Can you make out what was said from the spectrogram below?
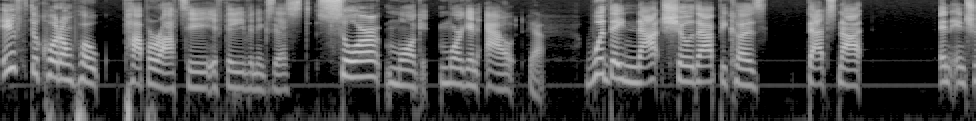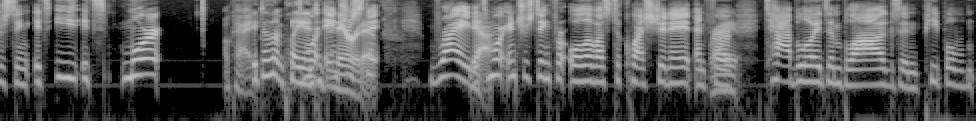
if the quote unquote paparazzi, if they even exist, saw Morgan, Morgan out, Yeah. would they not show that because that's not an interesting? It's e- it's more okay. It doesn't play into the narrative. Right. It's more interesting for all of us to question it and for Right. tabloids and blogs and people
